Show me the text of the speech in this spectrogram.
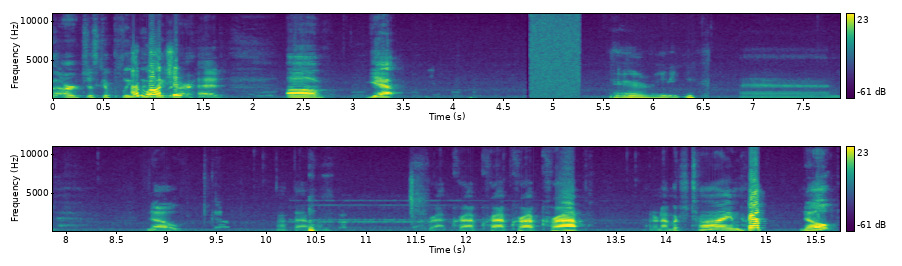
are just completely I'd leaving it. our head. Um, yeah, Alrighty. and no, not that one. crap, crap, crap, crap, crap. I don't have much time. Crap. Nope.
